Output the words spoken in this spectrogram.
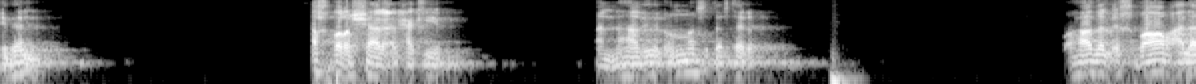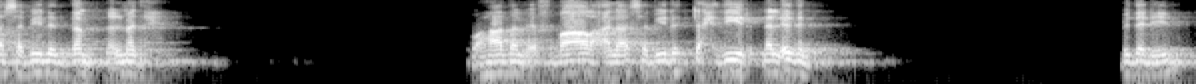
إذن أخبر الشارع الحكيم أن هذه الأمة ستفترق. وهذا الإخبار على سبيل الذم للمدح وهذا الإخبار على سبيل التحذير للإذن بدليل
